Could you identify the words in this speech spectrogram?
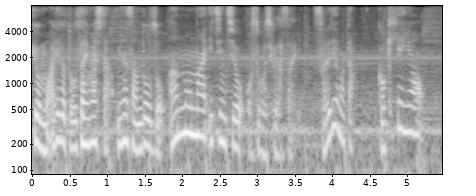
今日もありがとうございました。皆さんどうぞ安穏な一日をお過ごしください。それではまた。ごきげんよう。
